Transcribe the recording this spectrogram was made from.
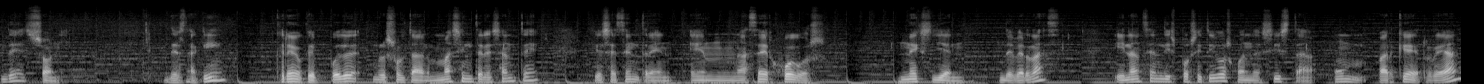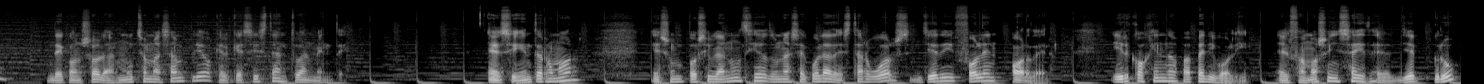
de Sony. Desde aquí, creo que puede resultar más interesante que se centren en hacer juegos next gen de verdad y lancen dispositivos cuando exista un parque real de consolas mucho más amplio que el que existe actualmente. El siguiente rumor es un posible anuncio de una secuela de Star Wars Jedi Fallen Order. Ir cogiendo papel y boli. El famoso insider Jeff Group,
